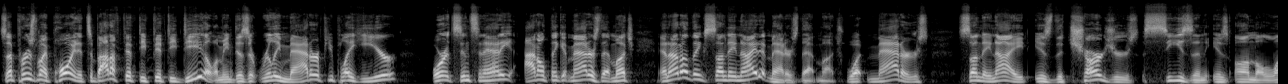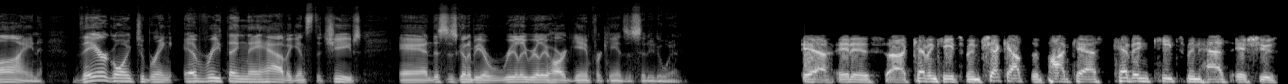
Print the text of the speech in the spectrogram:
So that proves my point. It's about a 50-50 deal. I mean, does it really matter if you play here or at Cincinnati? I don't think it matters that much, and I don't think Sunday night it matters that much. What matters Sunday night is the Chargers' season is on the line. They are going to bring everything they have against the Chiefs, and this is going to be a really, really hard game for Kansas City to win. Yeah, it is. Uh, Kevin Kietzman, check out the podcast. Kevin Kietzman has issues.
